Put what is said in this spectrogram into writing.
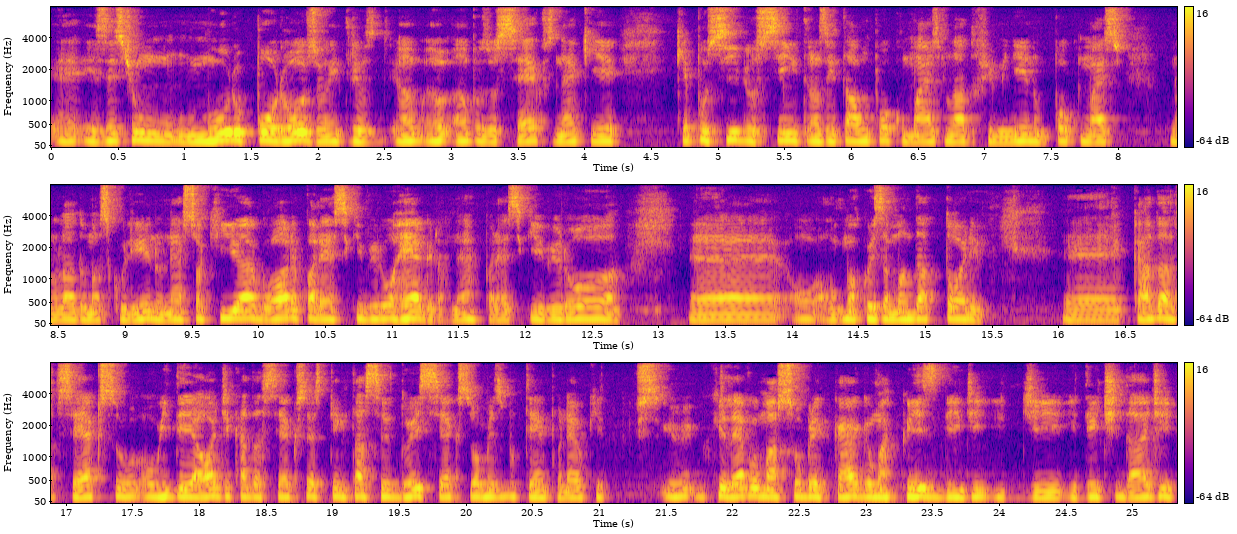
é, existe um, um, muro poroso entre os, ambos os sexos, né? que, que é possível sim transitar um pouco mais no lado feminino, um pouco mais no lado masculino, né? Só que agora parece que virou regra, né? Parece que virou é, alguma coisa mandatória é, cada sexo, o ideal de cada sexo é tentar ser dois sexos ao mesmo tempo, né? O que, o que leva a uma sobrecarga, uma crise de, de identidade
